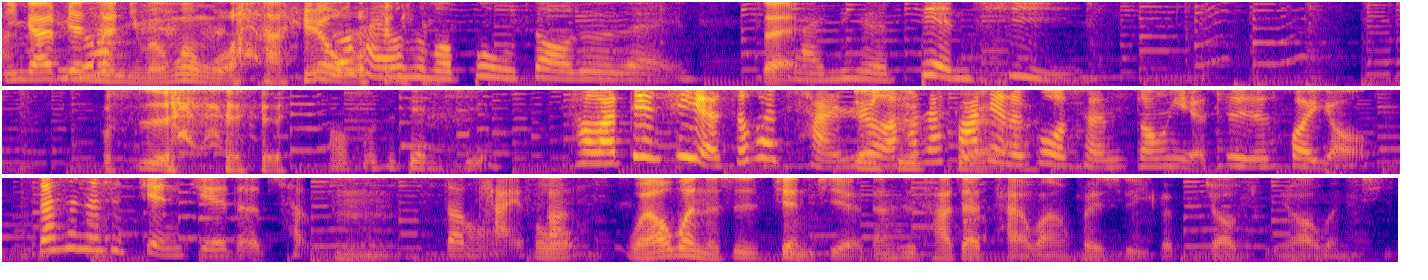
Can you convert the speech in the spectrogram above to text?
应该变成你们问我啊，因为我说还有什么步骤，对不对？对，来那个电器，不是 哦，不是电器，好了，电器也是会产热，它在发电的过程中也是会有，但是那是间接的成嗯，的排放我。我要问的是间接，但是它在台湾会是一个比较主要的问题。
